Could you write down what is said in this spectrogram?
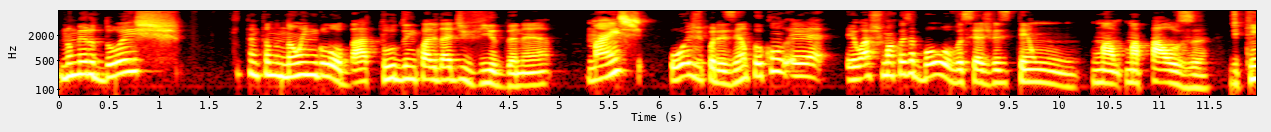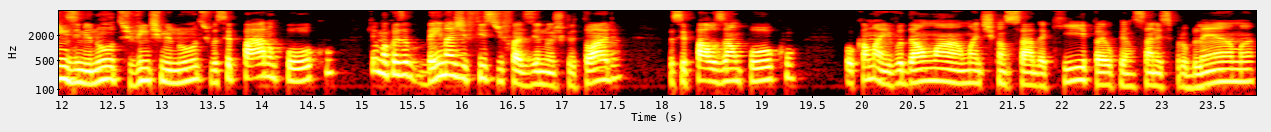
Número dois, tentando não englobar tudo em qualidade de vida, né? Mas hoje, por exemplo, eu, é, eu acho uma coisa boa você às vezes ter um, uma, uma pausa de 15 minutos, 20 minutos, você para um pouco, que é uma coisa bem mais difícil de fazer no escritório, você pausar um pouco, pô, calma aí, vou dar uma, uma descansada aqui para eu pensar nesse problema,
